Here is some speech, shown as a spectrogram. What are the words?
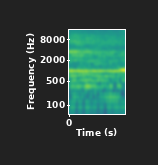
Oh.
